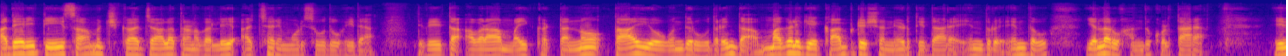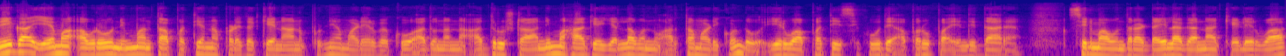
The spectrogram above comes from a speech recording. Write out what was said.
ಅದೇ ರೀತಿ ಸಾಮಾಜಿಕ ಜಾಲತಾಣದಲ್ಲಿ ಅಚ್ಚರಿ ಮೂಡಿಸುವುದು ಇದೆ. ನಿವೇದಿತಾ ಅವರ ಮೈಕಟ್ಟನ್ನು ತಾಯಿಯು ಹೊಂದಿರುವುದರಿಂದ ಮಗಳಿಗೆ ಕಾಂಪಿಟೇಷನ್ ನೀಡುತ್ತಿದ್ದಾರೆ ಎಂದು ಎಂದು ಎಲ್ಲರೂ ಅಂದುಕೊಳ್ತಾರೆ. ಇದೀಗ ಹೇಮಾ ಅವರು ನಿಮ್ಮಂಥ ಪತಿಯನ್ನ ಪಡೆದಕ್ಕೆ ನಾನು ಪುಣ್ಯ ಮಾಡಿರಬೇಕು. ಅದು ನನ್ನ ಅದೃಷ್ಟ. ನಿಮ್ಮ ಹಾಗೆ ಎಲ್ಲವನ್ನು ಅರ್ಥ ಮಾಡಿಕೊಂಡು ಇರುವ ಪತಿ ಸಿಗುವುದೇ ಅಪರೂಪ ಎಂದಿದ್ದಾರೆ. ಸಿನಿಮಾ ಒಂದರ ಡೈಲಾಗನ್ನು ಕೇಳಿರುವ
